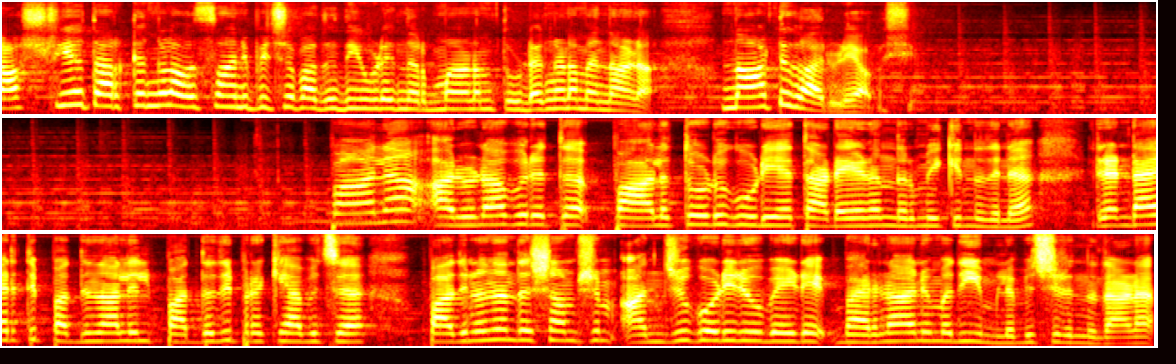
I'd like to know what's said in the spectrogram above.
രാഷ്ട്രീയ തർക്കങ്ങൾ അവസാനിപ്പിച്ച പദ്ധതിയുടെ നിർമ്മാണം തുടങ്ങണമെന്നാണ് നാട്ടുകാരുടെ ആവശ്യം. പാല അരുണാപുരത്ത് പാലത്തോടു കൂടിയ തടയണം നിർമ്മിക്കുന്നതിന് രണ്ടായിരത്തി പതിനാലിൽ പദ്ധതി പ്രഖ്യാപിച്ച് പതിനൊന്ന് ദശാംശം അഞ്ച് കോടി രൂപയുടെ ഭരണാനുമതിയും ലഭിച്ചിരുന്നതാണ്.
